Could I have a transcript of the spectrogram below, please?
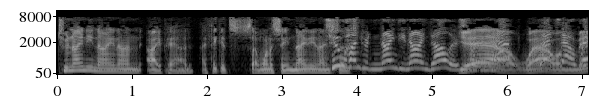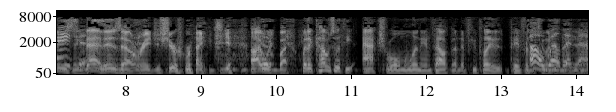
two ninety nine on iPad. I think it's I want to say ninety nine two cents. hundred ninety nine dollars. Yeah, wow, That's amazing. outrageous. That is outrageous. You're right. Yeah, I wouldn't buy. But it comes with the actual Millennium Falcon if you play pay for the Oh, two well, hundred then ninety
